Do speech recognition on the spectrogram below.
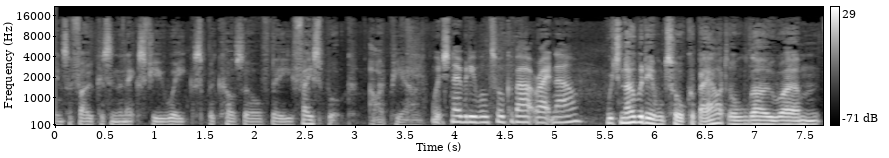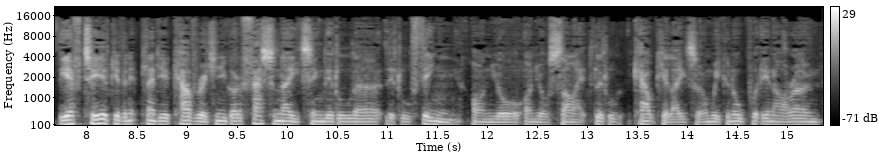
into focus in the next few weeks because of the Facebook IPO. Which nobody will talk about right now. Which nobody will talk about, although um, the FT have given it plenty of coverage, and you've got a fascinating little uh, little thing on your on your site, little calculator, and we can all put in our own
